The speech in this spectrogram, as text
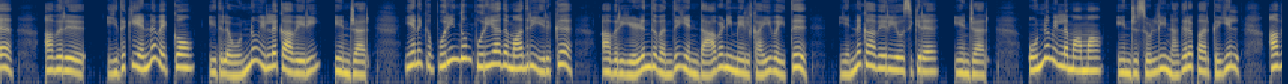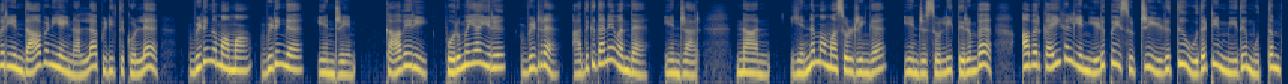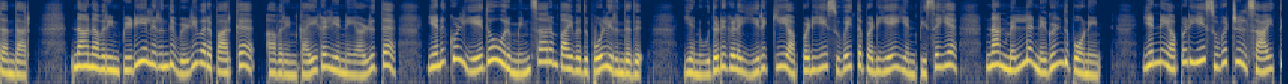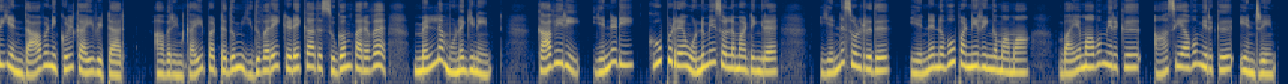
அவரு இதுக்கு என்ன வெக்கம்? இதுல ஒன்னும் இல்ல காவேரி என்றார். எனக்கு புரிந்தும் புரியாத மாதிரி இருக்க அவர் எழுந்து வந்து என் தாவணி மேல் கை வைத்து என்ன காவேரி யோசிக்கிற? என்றார். ஒன்னுமில்ல மாமா என்று சொல்லி நகர பார்க்கையில் அவர் என் தாவணியை நல்லா பிடித்துக்கொள்ள விடுங்க மாமா விடுங்க என்றேன். காவேரி பொறுமையா இரு விடுற அதுக்குதானே வந்த? என்றார். நான் என்ன மாமா சொல்றீங்க? என்று சொல்லி திரும்ப அவர் கைகள் என் இடுப்பை சுற்றி இழுத்து உதட்டின் மீது முத்தம் தந்தார். நான் அவரின் பிடியிலிருந்து வெளிவர பார்க்க அவரின் கைகள் என்னை அழுத்த எனக்குள் ஏதோ ஒரு மின்சாரம் பாய்வது போல் இருந்தது. என் உதடுகளை இறுக்கி அப்படியே சுவைத்தபடியே என் பிசைய நான் மெல்ல நெகிழ்ந்து போனேன். என்னை அப்படியே சுவற்றில் சாய்த்து என் தாவணிக்குள் கைவிட்டார். அவரின் கைப்பட்டதும் இதுவரை கிடைக்காத சுகம் பரவ மெல்ல முனகினேன். காவேரி என்னடி? கூப்பிடுற ஒண்ணுமே சொல்ல மாட்டேங்கிற. என்ன சொல்றது? என்னென்னவோ பண்ணிடுறீங்க மாமா. பயமாவும் இருக்கு ஆசையாவும் இருக்கு என்றேன்.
